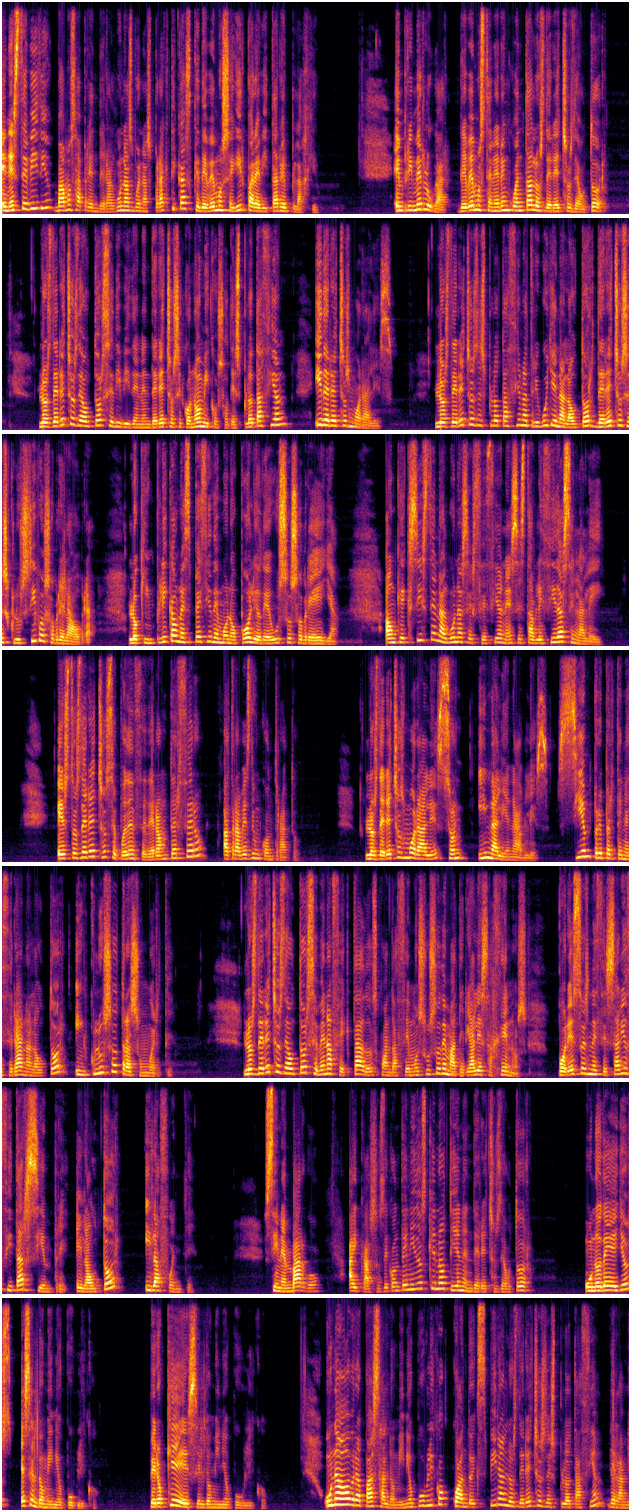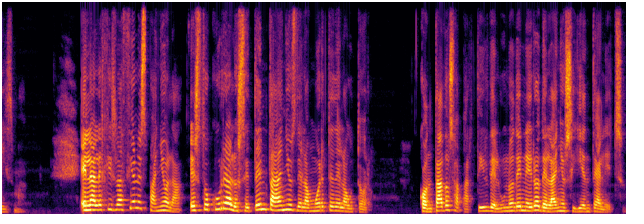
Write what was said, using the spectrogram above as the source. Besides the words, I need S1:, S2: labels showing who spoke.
S1: En este vídeo vamos a aprender algunas buenas prácticas que debemos seguir para evitar el plagio. En primer lugar, debemos tener en cuenta los derechos de autor. Los derechos de autor se dividen en derechos económicos o de explotación y derechos morales. Los derechos de explotación atribuyen al autor derechos exclusivos sobre la obra, lo que implica una especie de monopolio de uso sobre ella, aunque existen algunas excepciones establecidas en la ley. Estos derechos se pueden ceder a un tercero a través de un contrato. Los derechos morales son inalienables, siempre pertenecerán al autor incluso tras su muerte. Los derechos de autor se ven afectados cuando hacemos uso de materiales ajenos, por eso es necesario citar siempre el autor y la fuente. Sin embargo, hay casos de contenidos que no tienen derechos de autor. Uno de ellos es el dominio público. ¿Pero qué es el dominio público? Una obra pasa al dominio público cuando expiran los derechos de explotación de la misma. En la legislación española, esto ocurre a los 70 años de la muerte del autor, contados a partir del 1 de enero del año siguiente al hecho.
